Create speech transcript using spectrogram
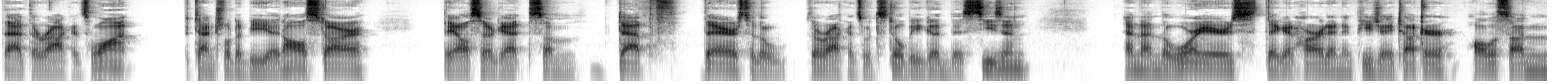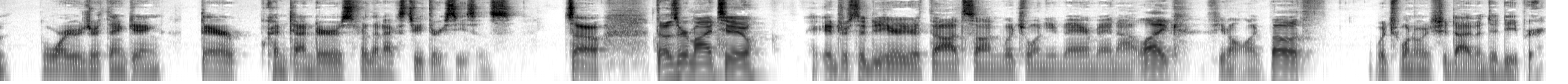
that the Rockets want, potential to be an all star. They also get some depth there, so the, the Rockets would still be good this season. And then the Warriors, they get Harden and PJ Tucker. All of a sudden, the Warriors are thinking they're contenders for the next two, three seasons. So those are my two. Interested to hear your thoughts on which one you may or may not like. If you don't like both, which one we should dive into deeper.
